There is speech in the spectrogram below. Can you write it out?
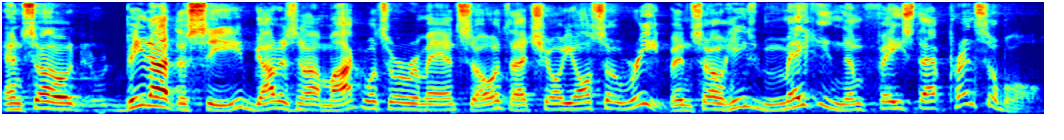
And so be not deceived. God is not mocked. Whatsoever man soweth, that shall he also reap. And so he's making them face that principle.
